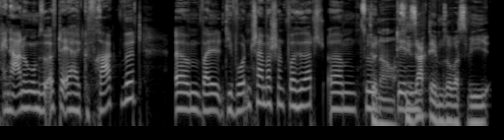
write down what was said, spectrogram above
keine Ahnung, umso öfter er halt gefragt wird, ähm, weil die wurden scheinbar schon verhört. Ähm, zu Genau. Sie sagt eben sowas wie,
